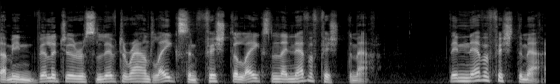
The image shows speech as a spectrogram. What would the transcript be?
I mean, villagers lived around lakes and fished the lakes, and they never fished them out. They never fished them out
